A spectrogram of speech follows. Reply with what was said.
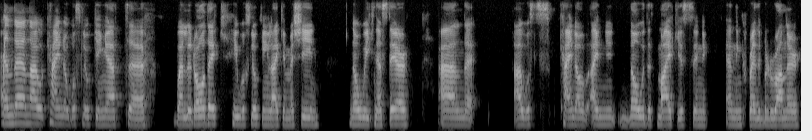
and then I kind of was looking at uh, well Radek. He was looking like a machine, no weakness there and I was kind of I knew, know that Mike is an, an incredible runner.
